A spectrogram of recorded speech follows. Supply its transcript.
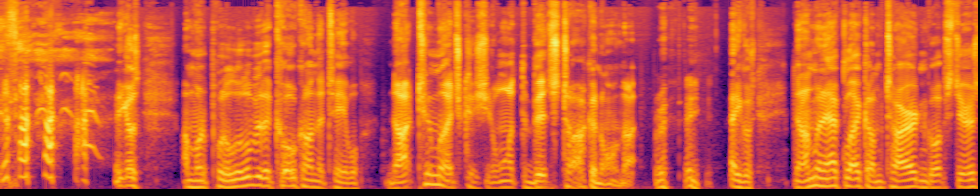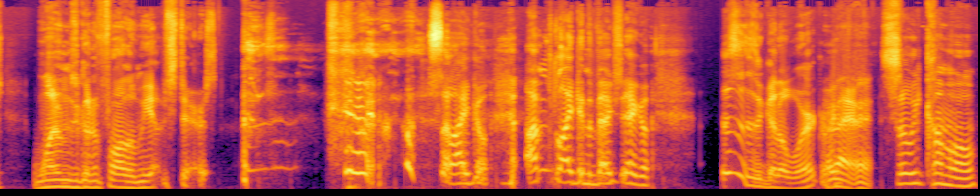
he goes, "I'm going to put a little bit of coke on the table, not too much, because you don't want the bitch talking all night." And he goes, "Then I'm going to act like I'm tired and go upstairs. One of them's going to follow me upstairs." so I go, I'm like in the back seat. I go, this isn't gonna work, right? Right, right. So we come home.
